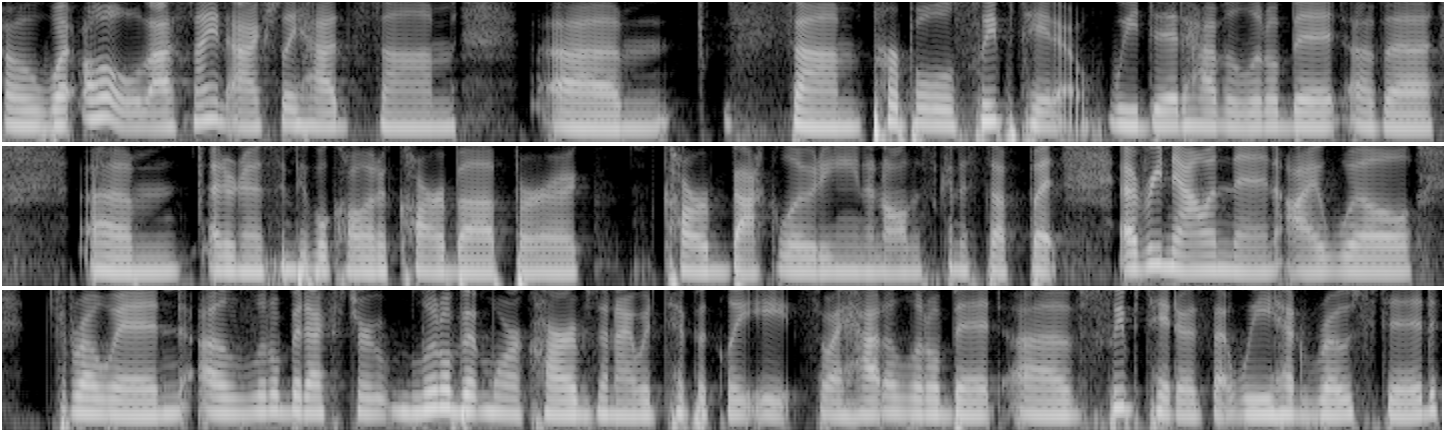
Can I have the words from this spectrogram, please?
oh, what? Oh, last night I actually had some um, some purple sweet potato. We did have a little bit of a um, I don't know, some people call it a carb up or a carb backloading and all this kind of stuff. But every now and then I will throw in a little bit extra, a little bit more carbs than I would typically eat. So I had a little bit of sweet potatoes that we had roasted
